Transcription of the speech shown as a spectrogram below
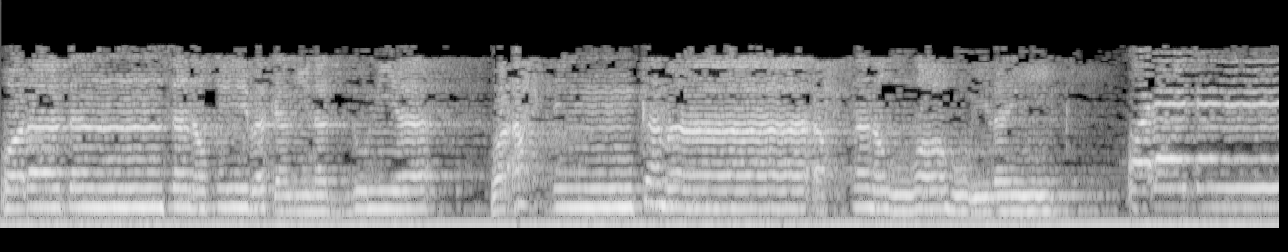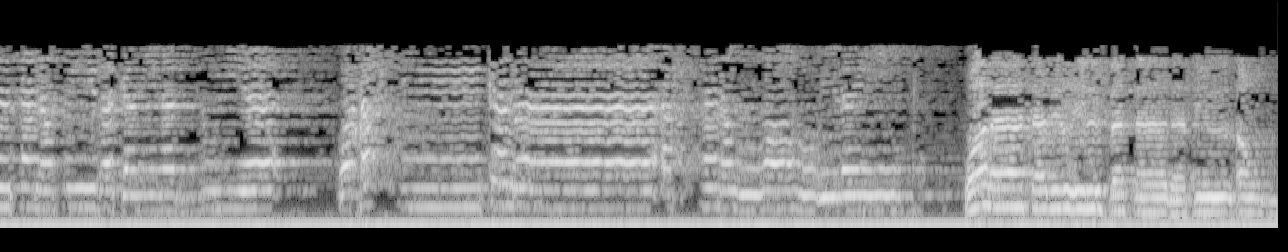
ولا تنس نصيبك من الدنيا وأحسن كما أحسن الله إليك. ولا تنس نصيبك من الدنيا وأحسن كما أحسن الله إليك. ولا تبغ الفساد في الأرض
